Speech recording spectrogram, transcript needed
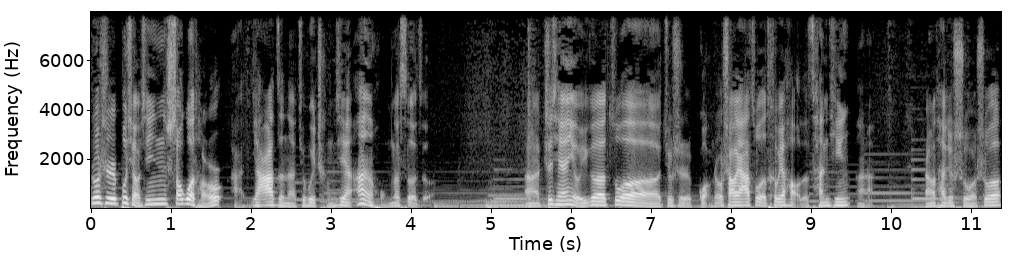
若是不小心烧过头啊，鸭子呢就会呈现暗红的色泽。啊，之前有一个做就是广州烧鸭做的特别好的餐厅啊，然后他就说说，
